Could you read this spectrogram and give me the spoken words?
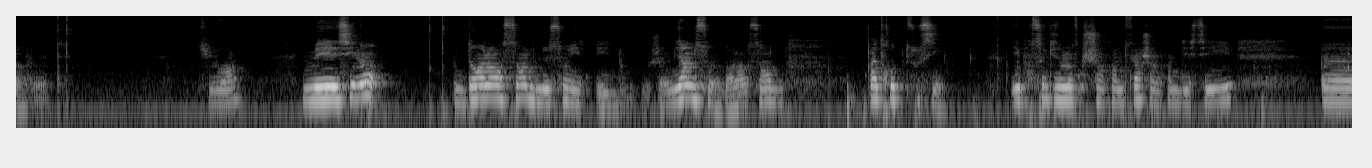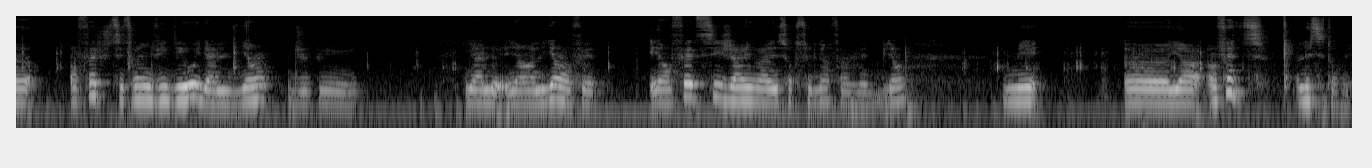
en fait. Tu vois? Mais sinon, dans l'ensemble, le son est doux. J'aime bien le son. Dans l'ensemble, pas trop de soucis. Et pour ceux qui demandent ce que je suis en train de faire, je suis en train d'essayer. Euh, en fait, c'est sur une vidéo, il y a le lien du. Il y, a le, il y a un lien en fait. Et en fait, si j'arrive à aller sur ce lien, ça va mettre bien. Mais euh, il y a. En fait, laissez tomber.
